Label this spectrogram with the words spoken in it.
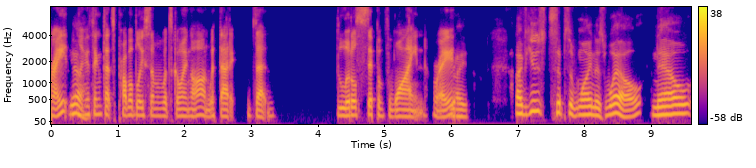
Right? Yeah. Like I think that's probably some of what's going on with that that little sip of wine, right? Right. I've used sips of wine as well. Now,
